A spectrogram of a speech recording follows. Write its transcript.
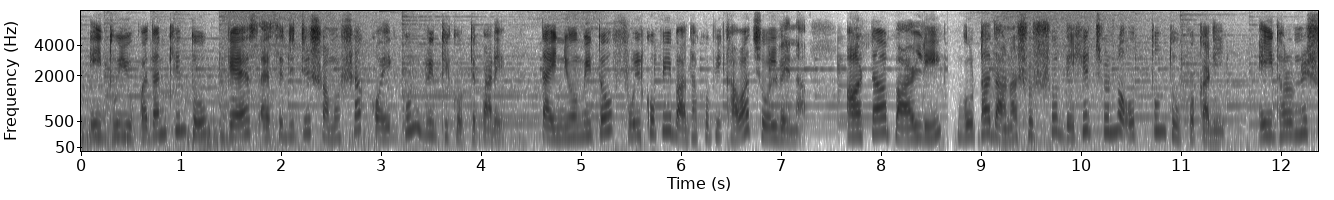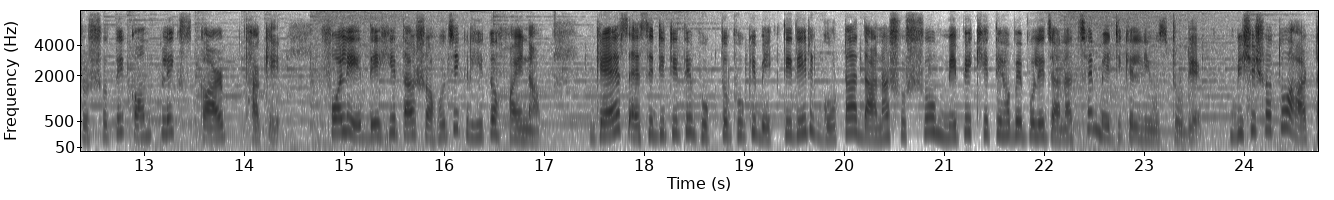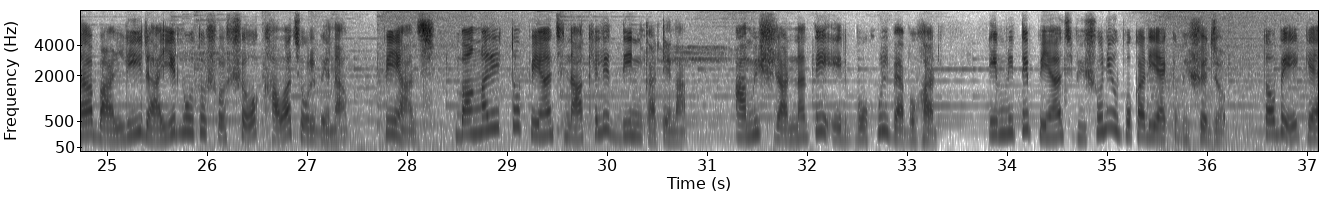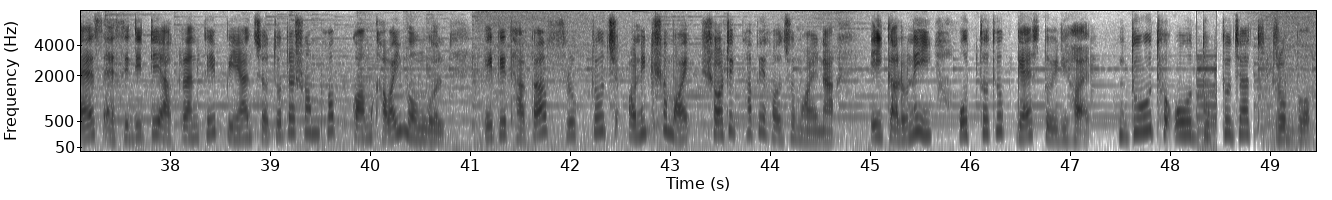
এই দুই উপাদান কিন্তু গ্যাস অ্যাসিডিটির সমস্যা কয়েক গুণ বৃদ্ধি করতে পারে। তাই নিয়মিত ফুলকপি, বাঁধাকপি খাওয়া চলবে না। আটা, বার্লি, গোটা দানা শস্য দেহের জন্য অত্যন্ত উপকারী। এই ধরনের শস্যতে কমপ্লেক্স কার্ব থাকে, ফলে দেহে তা সহজে গৃহীত হয় না। গ্যাস অ্যাসিডিটিতে ভুক্তভোগী ব্যক্তিদের গোটা দানা শস্য মেপে খেতে হবে বলে জানাচ্ছে মেডিকেল নিউজ টুডে। বিশেষত আটা, বার্লি, রাইয়ের মতো শস্য খাওয়া চলবে না। পেঁয়াজ। বাঙালির তো পেঁয়াজ না খেলে দিন কাটে না। আমিষ রান্নাতে এর বহুল ব্যবহার। এমনিতে পেঁয়াজ ভীষণই উপকারী এক ভেষজ। তবে গ্যাস অ্যাসিডিটি আক্রান্তে পেঁয়াজ যতটা সম্ভব কম খাওয়াই মঙ্গল। এতে থাকা ফ্রুক্টোজ অনেক সময় সঠিকভাবে হজম হয় না। এই কারণেই অত্যধিক গ্যাস তৈরি হয়। দুধ ও দুগ্ধজাত দ্রব্য।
